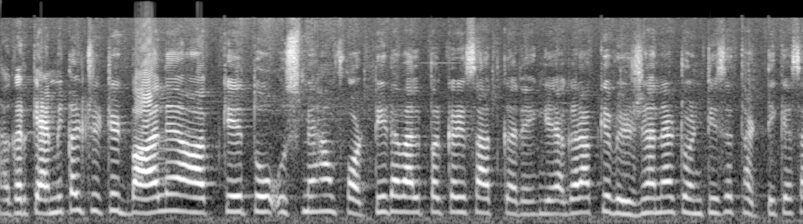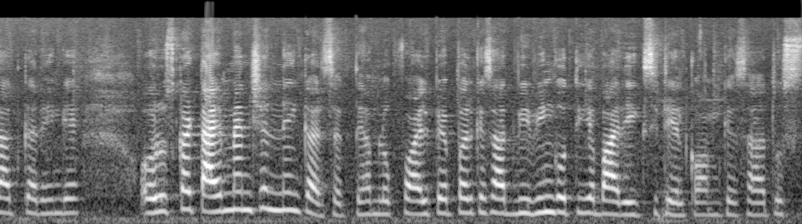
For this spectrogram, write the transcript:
अगर केमिकल ट्रीटेड बाल हैं आपके तो उसमें हम 40 डेवलपर के साथ करेंगे अगर आपके विजन है 20 से 30 के साथ करेंगे और उसका टाइम मेंशन नहीं कर सकते। हम लोग फॉइल पेपर के साथ वीविंग होती है बारीक सी टेलकॉम के साथ उस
